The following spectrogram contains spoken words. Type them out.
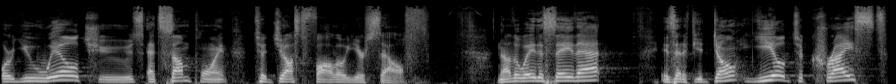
or you will choose at some point to just follow yourself. Another way to say that is that if you don't yield to Christ,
